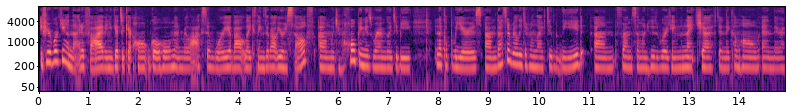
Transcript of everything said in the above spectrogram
if you're working a 9 to 5 and you get to get home go home and relax and worry about like things about yourself, um which I'm hoping is where I'm going to be in a couple of years. Um that's a really different life to lead um from someone who's working the night shift and they come home and they're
